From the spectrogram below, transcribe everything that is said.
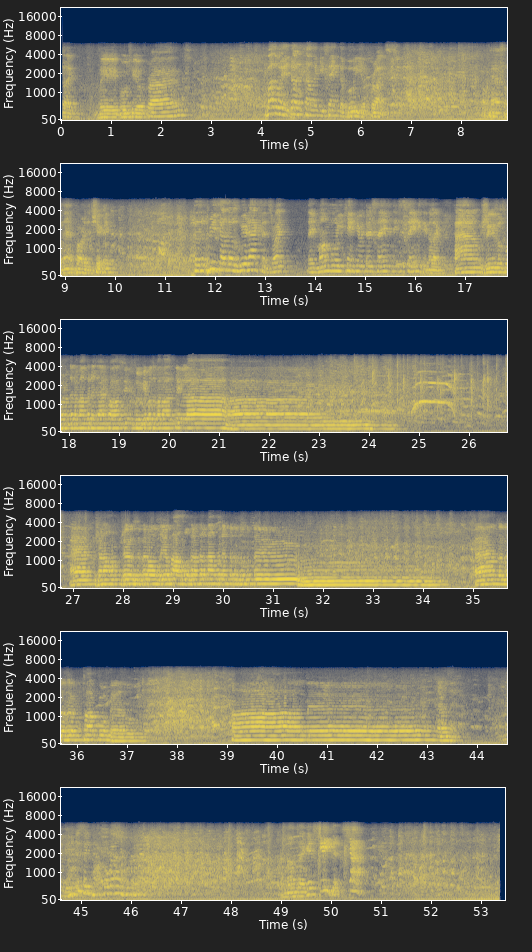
like the booty of Christ. By the way, it does sound like he's saying the booty of Christ. I'll pass on that part of the chicken. Because the priest got those weird accents, right? They mumble, you can't hear what they're saying, they just say anything. They're like, And Jesus one of the mountain and our to give us everlasting life. and John, Joseph, and all the apostles under the mountain and and the lizard Taco Bell. Amen. That. I'm like, did he just say Taco Bell? and mom's like, it's Jesus, shut up!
